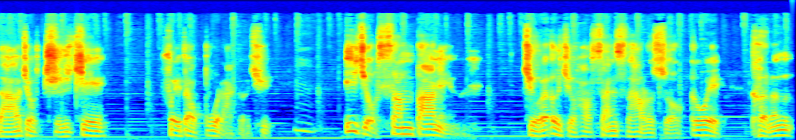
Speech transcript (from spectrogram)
然后就直接飞到布拉格去。嗯，一九三八年九月二十九号、三十号的时候，各位可能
